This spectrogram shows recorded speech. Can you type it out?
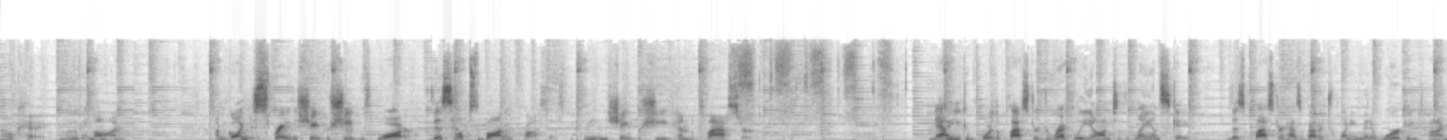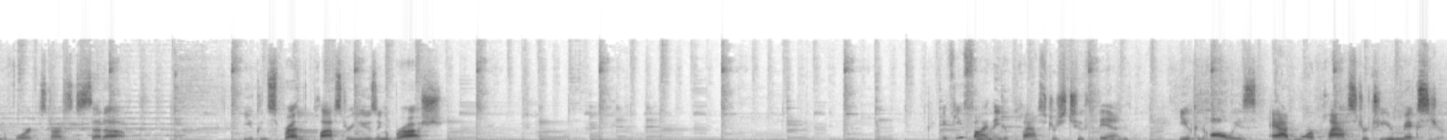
Okay, moving on. I'm going to spray the shaper sheet with water. This helps the bonding process between the shaper sheet and the plaster. Now you can pour the plaster directly onto the landscape. This plaster has about a 20 minute working time before it starts to set up. You can spread the plaster using a brush. If you find that your plaster is too thin, you can always add more plaster to your mixture.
